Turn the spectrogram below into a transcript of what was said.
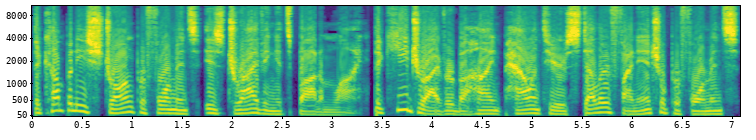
the company's strong performance is driving its bottom line. The key driver behind Palantir's stellar financial performance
